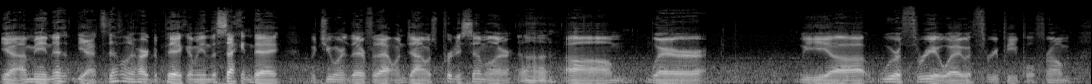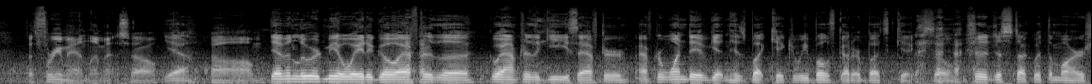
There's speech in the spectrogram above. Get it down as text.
yeah. I mean, it, yeah, it's definitely hard to pick. I mean, the second day, which you weren't there for that one, Jon, was pretty similar. Uh-huh. Um, where we uh, we were three away with three people from the three man limit. So Yeah. um, Devin lured me away to go after the go after the geese after after one day of getting his butt kicked. We both got our butts kicked, so should have just stuck with the marsh,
